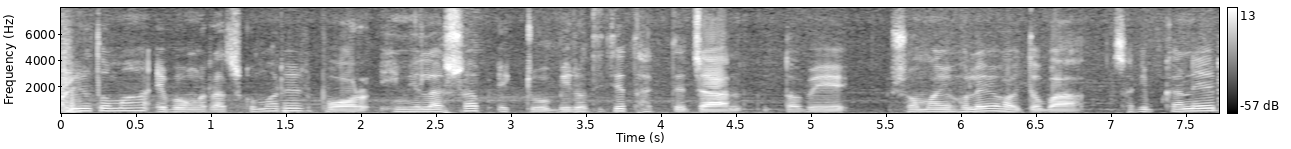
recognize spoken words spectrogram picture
প্রিয়তমা এবং রাজকুমারের পর হিমেল আশরাফ একটু বিরতিতে থাকতে চান, তবে সময় হলে হয়তোবা শাকিব খানের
